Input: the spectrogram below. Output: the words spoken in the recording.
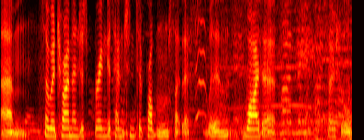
Um, so we're trying to just bring attention to problems like this within wider social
